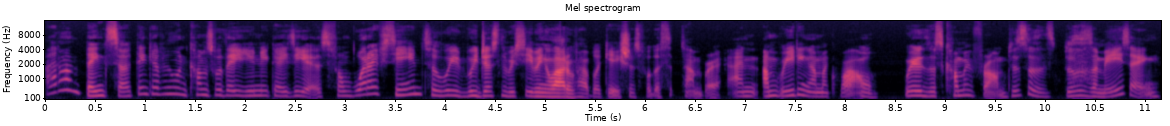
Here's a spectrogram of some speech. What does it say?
I don't think so. I think everyone comes with a unique ideas. From what I've seen, so we we just receiving a lot of applications for the September, and I'm reading. I'm like, wow, where is this coming from? This is this is amazing.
